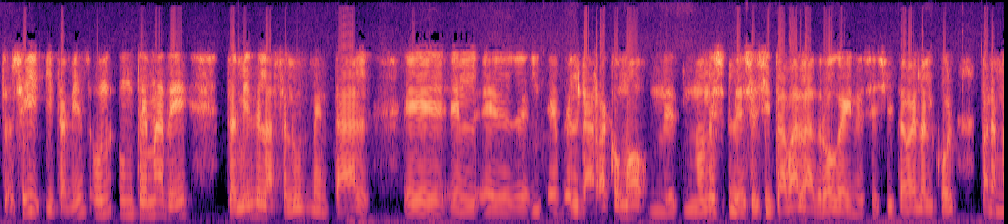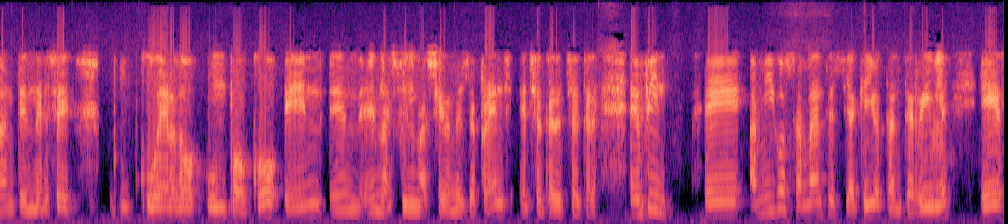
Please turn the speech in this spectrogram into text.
to, sí, y también un, un tema de también de la salud mental. Eh, el, el, el, Darra como no necesitaba la droga y necesitaba el alcohol para mantenerse cuerdo un poco en, en, en las filmaciones de Friends, etcétera, etcétera. En fin, eh, amigos amantes y aquello tan terrible es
